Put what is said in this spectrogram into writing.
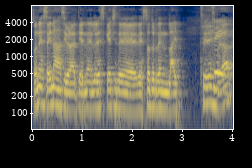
Son escenas así, ¿verdad? Tiene el sketch de, de Saturday Night Sí. ¿verdad?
